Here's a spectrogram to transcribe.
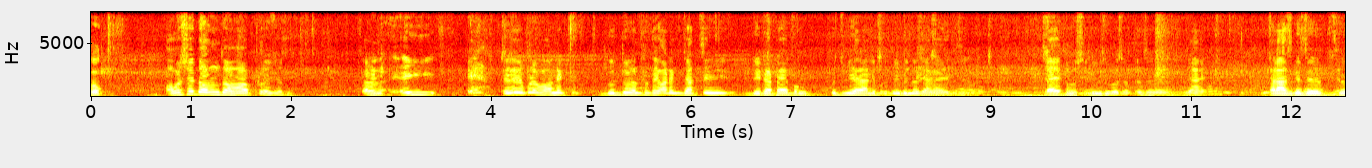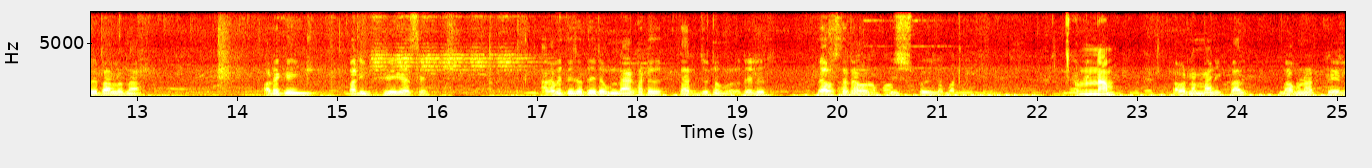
হোক? অবশ্যই তদন্ত হওয়া প্রয়োজন। কারণ এই ট্রেনের উপরে অনেক দূর দূরান্ত থেকে অনেক যাত্রী দিনাটা এবং কুচবিহার আলিপুর বিভিন্ন জায়গায় যায় এবং শিলিগুড়ি পর্যন্ত যে যায়। তারা আজকে যে যেতে পারল না অনেকেই বাড়ি ফিরে গেছে। আগামীতে যাতে এরকম না ঘটে তার জন্য রেলের ব্যবস্থাটা বিশেষ প্রয়োজন। আপনার নাম? আমার নাম মানিক পাল। বামনাট রেল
